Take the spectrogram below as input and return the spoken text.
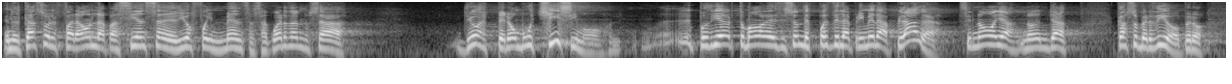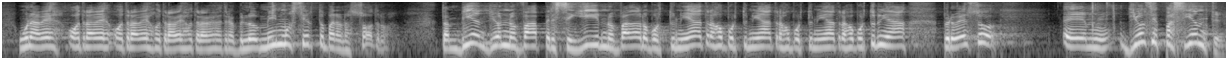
En el caso del faraón, la paciencia de Dios fue inmensa, ¿se acuerdan? O sea, Dios esperó muchísimo. Él podría haber tomado la decisión después de la primera plaga. Si no, ya, ya, caso perdido. Pero una vez, otra vez, otra vez, otra vez, otra vez, otra vez. Lo mismo es cierto para nosotros. También Dios nos va a perseguir, nos va a dar oportunidad tras oportunidad, tras oportunidad, tras oportunidad. Pero eso, em, Dios es paciente.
